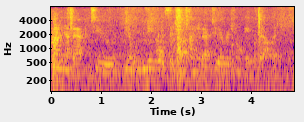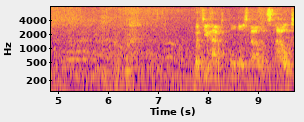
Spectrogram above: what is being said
tying that back to, you know, when we make the decision, tying it back to the original paper ballot. But do you have to pull those ballots out,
